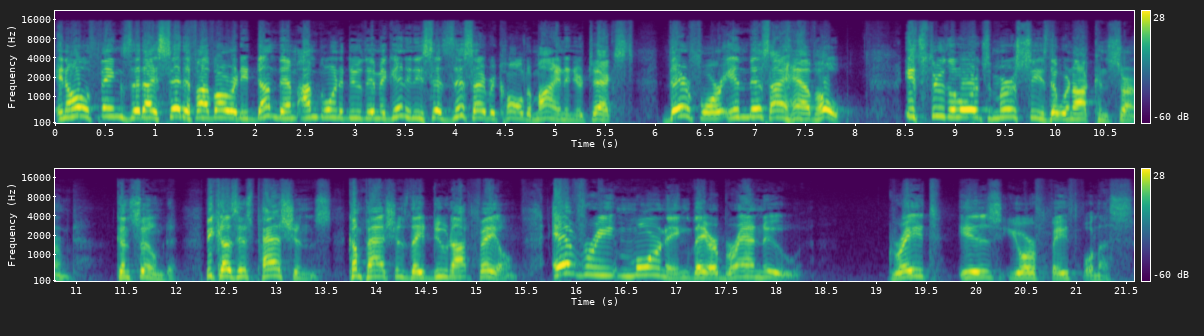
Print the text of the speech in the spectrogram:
And all the things that I said, if I've already done them, I'm going to do them again. And he says, This I recall to mind in your text. Therefore, in this I have hope. It's through the Lord's mercies that we're not concerned. Consumed because his passions, compassions, they do not fail. Every morning they are brand new. Great is your faithfulness.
